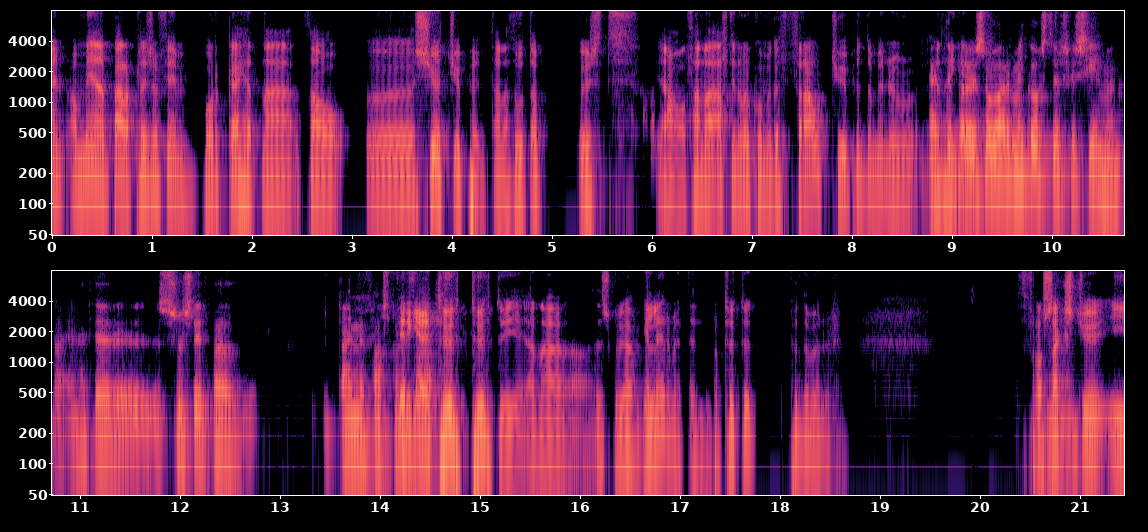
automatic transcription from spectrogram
en á meðan bara PlayStation 5 borga hérna þá uh, 70 pund þannig að þú ert að veist, já, þannig að allt inn var komið ykkur 30 pund á munum Þetta er bara eins og var með Ghost of Tsushima um daginn. Þetta er eh, svona svipað dæmi fannst mér fyrir ekki að 20, 20 í- en að þið skulle hafa ekki leira með þetta, ekki bara 20 pundar munur frá Mhm. 60 í,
